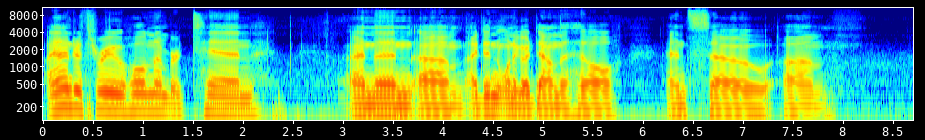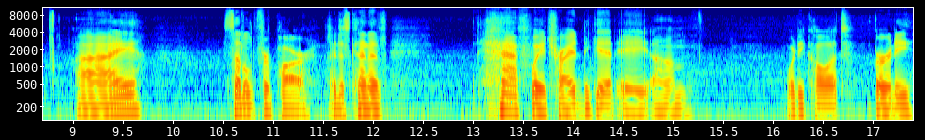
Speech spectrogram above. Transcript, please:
I underthrew hole number 10, and then um, I didn't want to go down the hill, and so um, I settled for par. I just kind of halfway tried to get a um, what do you call it birdie.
